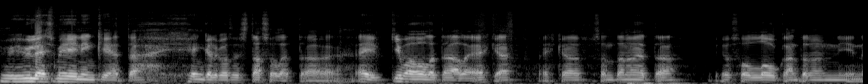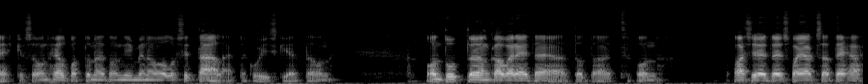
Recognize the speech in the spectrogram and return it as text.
yleismeininki, että henkilökohtaisella tasolla, että ei kiva olla täällä. Ehkä, ehkä sanotaan, että jos on loukaantunut, niin ehkä se on helpottunut, että on nimenomaan ollut sitten täällä, että kuiski, että on, on tuttuja, on kavereita ja tota, että on asioita, jos vaan jaksaa tehdä,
